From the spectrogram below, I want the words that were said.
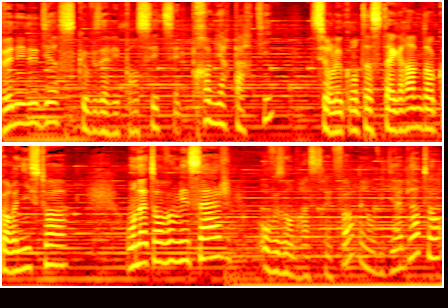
venez nous dire ce que vous avez pensé de cette première partie sur le compte Instagram d'Encore une histoire. On attend vos messages, on vous embrasse très fort et on vous dit à bientôt.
